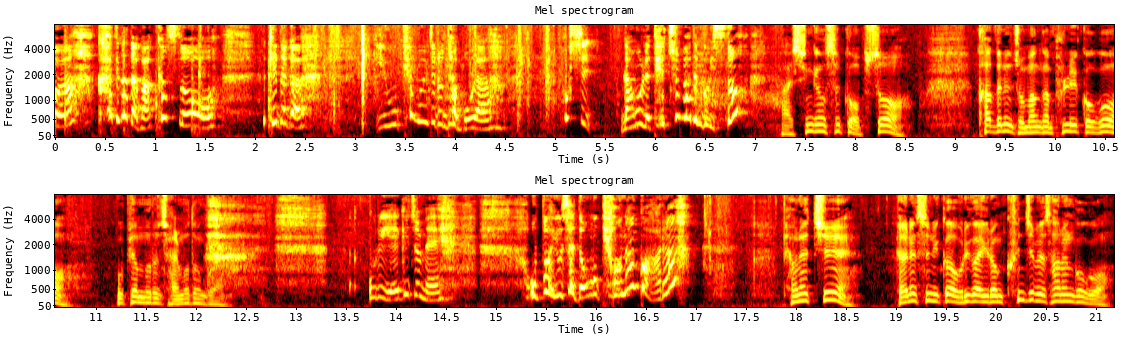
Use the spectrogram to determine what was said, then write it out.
거야? 카드가 다 막혔어. 게다가 이 우표물들은 다 뭐야? 혹시 나 몰래 대출 받은 거 있어? 아, 신경 쓸 거 없어. 카드는 조만간 풀릴 거고 우편물은 잘못 온 거야. 우리 얘기 좀 해. 오빠 요새 너무 변한 거 알아? 변했지. 변했으니까 우리가 이런 큰 집에 사는 거고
